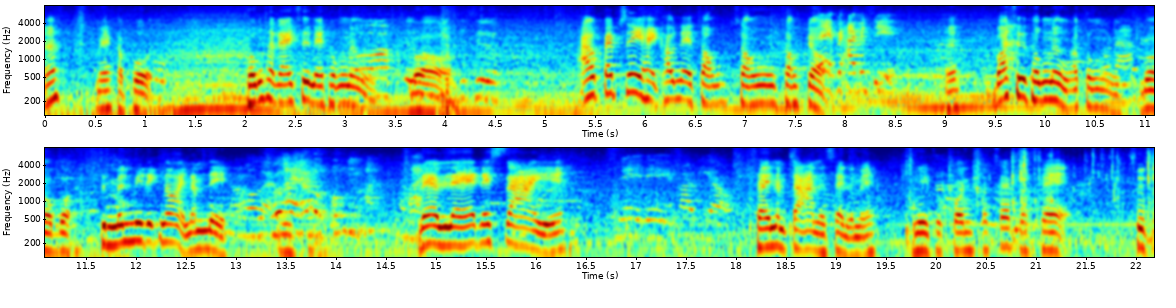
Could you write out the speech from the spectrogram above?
ฮะแม่ข้าวโพด ทงสไลด์ซื้อในทงหนึ่งบอเอาเป๊ปซี่ให้เขาในสองสองสองจอกเอ้ไปหายไปสิเอ๊ะบอสซื้อทงหนึ่งเอาทงหนึ่งบอบอซึ่งมันมีเล็กน้อยนำเด็กแล้วแล้วในใส่เน่เน่ข้าวเดียวใส่น้ำตาลเนี่ยใส่เลยไหมนี่ทุกคนกระแซ่บกระแซ่บซื้อไป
